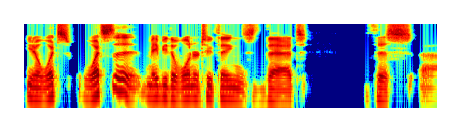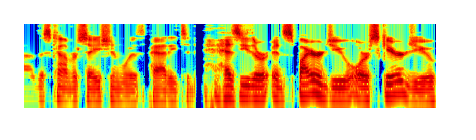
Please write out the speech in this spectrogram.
you know, what's what's the maybe the one or two things that this uh, this conversation with Patty to, has either inspired you or scared you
